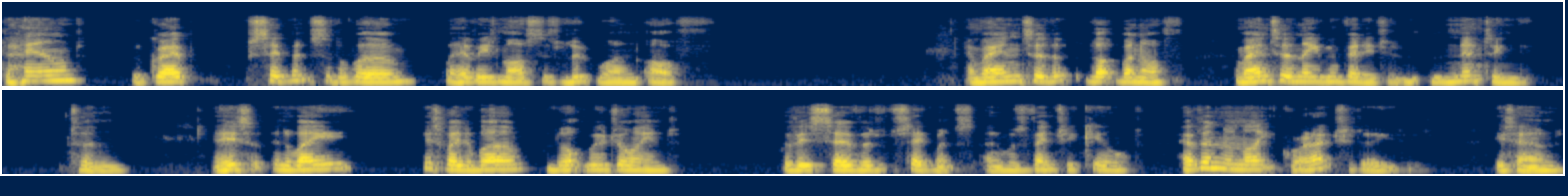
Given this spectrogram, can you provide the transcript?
The hound would grab segments of the worm whenever his masters loot one off, and ran to the, lock one off, and ran to the neighbouring village of Nunnington. In in way, this way the worm not rejoined with its severed segments and was eventually killed. Heaven and night gratulated his hound.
